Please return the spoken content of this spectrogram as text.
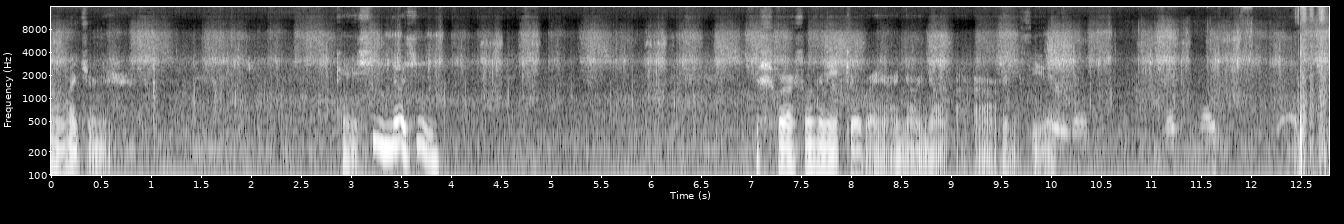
Oh, lights are in there. Okay, see nothing. I swear someone's gonna get killed right here. I already know. I already feel it. we go. Next light.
